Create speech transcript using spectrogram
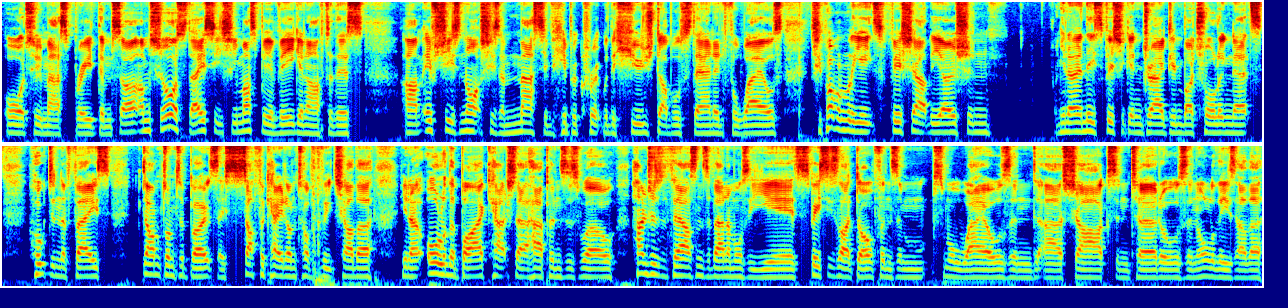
or to mass breed them. So I'm sure Stacey, she must be a vegan after this. Um, if she's not, she's a massive hypocrite with a huge double standard for whales. She probably eats fish out the ocean. You know, and these fish are getting dragged in by trawling nets, hooked in the face, dumped onto boats, they suffocate on top of each other. You know, all of the bycatch that happens as well. Hundreds of thousands of animals a year, species like dolphins and small whales and uh, sharks and turtles and all of these other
